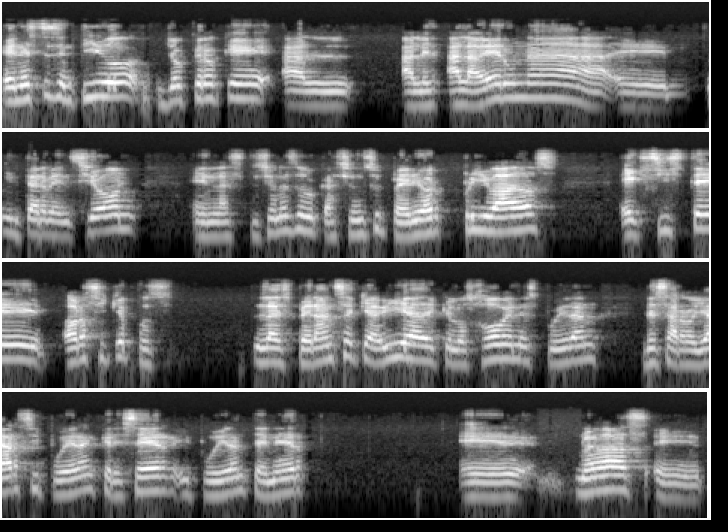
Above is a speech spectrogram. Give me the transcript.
En este sentido, yo creo que al, al, haber una eh, intervención en las instituciones de educación superior privadas, existe ahora sí que pues la esperanza que había de que los jóvenes pudieran desarrollarse y pudieran crecer y pudieran tener eh, nuevas, eh,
